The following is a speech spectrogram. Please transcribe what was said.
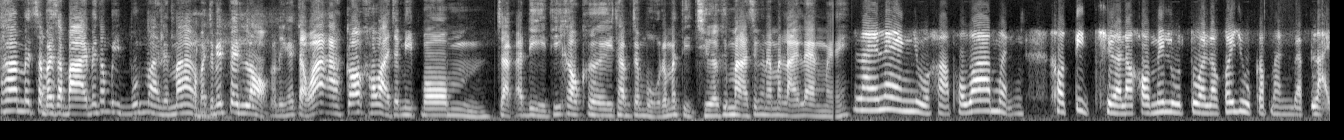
ถ้าไม่สบายๆไม่ต้องไปวุ่นวายเลยมากอะมันจะไม่เป็นหรอกอะไรเงี้ยแต่ว่าอะก็เขาอาจจะมีปมจากอดีตที่เขาเคยทำจมูกแล้วมันติดเชื้อขึ้นมา ซึ่งอันนั้นมันร้ายแรงไหมร้ายแรงอยู่ค่ะ เพราะว่าเหมือนเขาติดเชื้อแล้วเขาไม่รู้ตัวแล้วก็อยู่กับมันแบบหลาย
